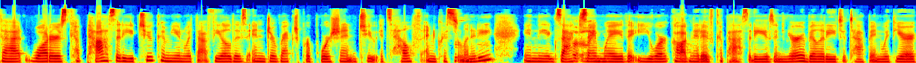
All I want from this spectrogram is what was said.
that water's capacity to commune with that field is in direct proportion to its health and crystallinity mm-hmm. in the exact Uh-oh. same way that your cognitive capacities and your ability to tap in with your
